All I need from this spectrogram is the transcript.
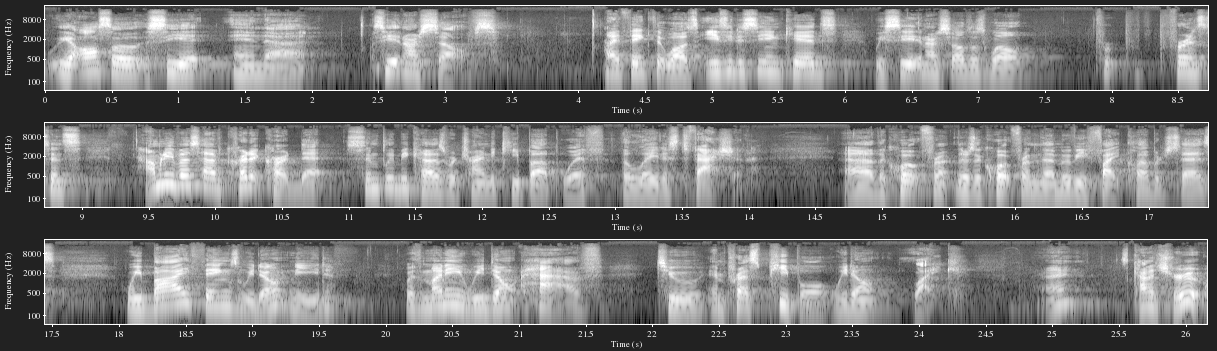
we also see it in, uh, see it in ourselves. I think that while it's easy to see in kids, we see it in ourselves as well. For, for instance, how many of us have credit card debt simply because we're trying to keep up with the latest fashion? Uh, the quote from, there's a quote from the movie Fight Club which says, We buy things we don't need with money we don't have to impress people we don't like. Right? It's kind of true.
